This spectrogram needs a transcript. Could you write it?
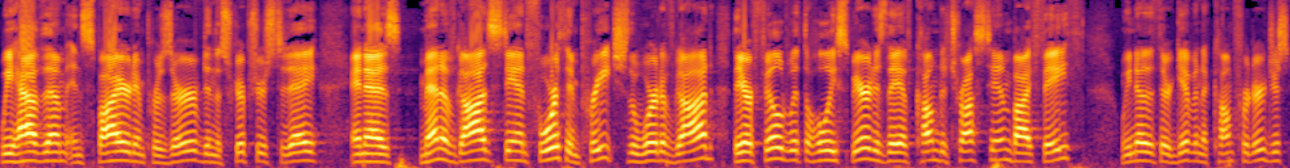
We have them inspired and preserved in the scriptures today. And as men of God stand forth and preach the word of God, they are filled with the Holy Spirit as they have come to trust Him by faith. We know that they're given a comforter. Just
